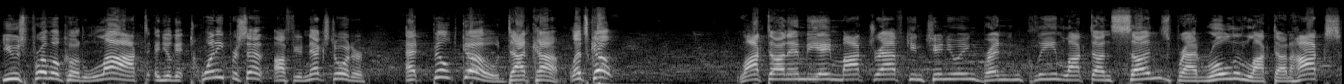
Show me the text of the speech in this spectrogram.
Use promo code LOCKED, and you'll get 20% off your next order at builtgo.com. Let's go. Locked on NBA mock draft continuing. Brendon Kleen, Locked on Suns. Brad Rowland, Locked on Hawks.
